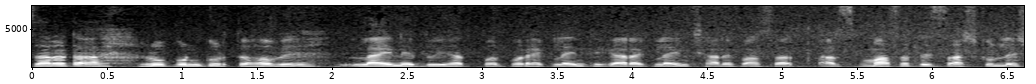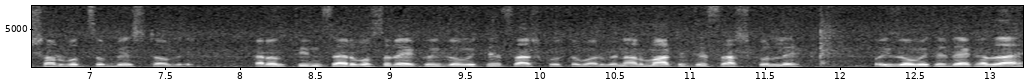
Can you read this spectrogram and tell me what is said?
চারাটা রোপণ করতে হবে লাইনে দুই হাত পর পর, এক লাইন থেকে আর এক লাইন, সাড়ে পাঁচ হাত। আর মাছাতে চাষ করলে সর্বোচ্চ বেস্ট হবে। কারণ তিন চার বছর একই জমিতে চাষ করতে পারবেন। আর মাটিতে চাষ করলে ওই জমিতে দেখা যায়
